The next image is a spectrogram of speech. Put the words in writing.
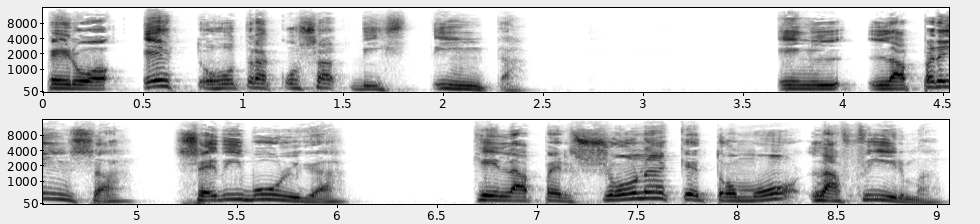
Pero esto es otra cosa distinta. En la prensa se divulga que la persona que tomó la firma,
